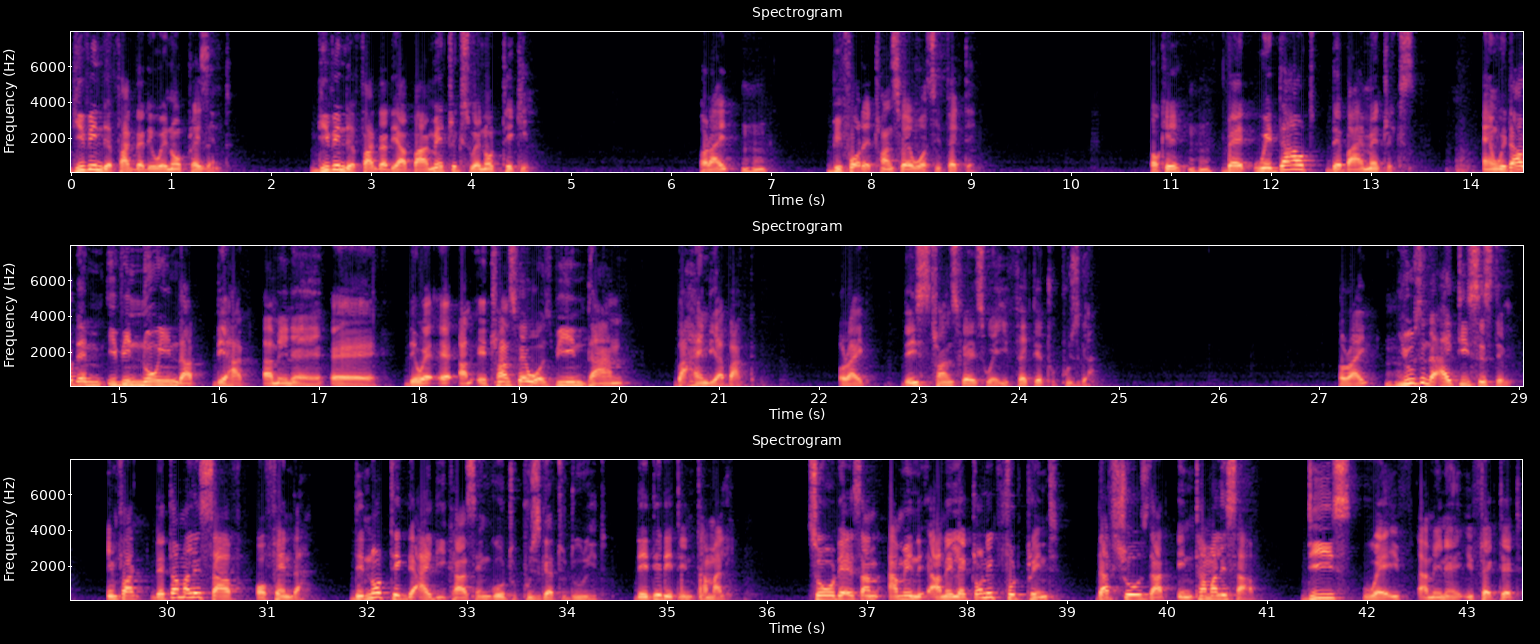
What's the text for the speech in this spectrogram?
given the fact that they were not present, given the fact that their biometrics were not taken, all right, mm -hmm. before the transfer was effected okay? Mm -hmm. But without the biometrics and without them even knowing that they had, I mean, uh, uh, they were, uh, a transfer was being done behind their back, all right? These transfers were effected to Pusiga, all right? Mm -hmm. Using the IT system. In fact, the Tamale South offender did not take the ID cards and go to Pusiga to do it. They did it in Tamale. So there's an, I mean, an electronic footprint that shows that in Tamale these were, I mean, uh, affected,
